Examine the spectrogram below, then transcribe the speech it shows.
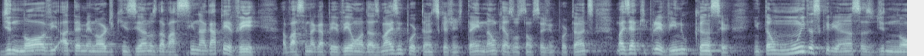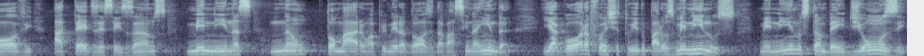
de 9 até menor de 15 anos da vacina HPV. A vacina HPV é uma das mais importantes que a gente tem, não que as outras não sejam importantes, mas é a que previne o câncer. Então, muitas crianças de 9 até 16 anos, meninas, não tomaram a primeira dose da vacina ainda. E agora foi instituído para os meninos. Meninos também de 11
